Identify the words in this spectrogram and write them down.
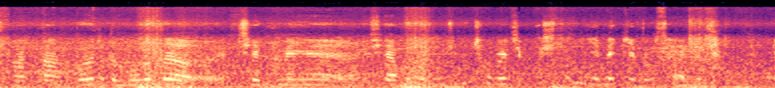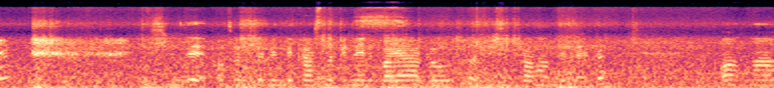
Ufaktan bu arada molada çekmeye şey yapmadım çünkü çok acıkmıştım. Yemek yedim sadece. Şimdi otobüse bindik aslında bineli bayağı bir oldu da müzik falan dinledim. Ondan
